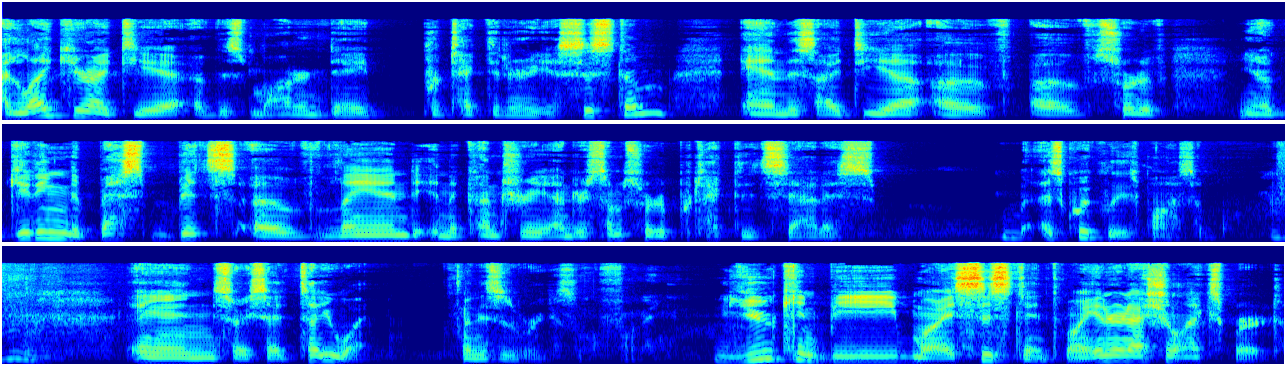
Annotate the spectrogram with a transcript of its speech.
I like your idea of this modern day protected area system and this idea of of sort of you know getting the best bits of land in the country under some sort of protected status as quickly as possible. Mm-hmm. And so I said, tell you what, and this is where it gets a little funny. You can be my assistant, my international expert.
